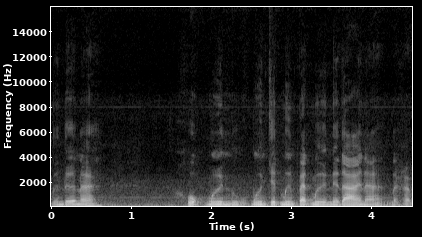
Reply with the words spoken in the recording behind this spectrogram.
เงินเดือนนะหกหมื่นหกหมื่นเจ็ดหมื่นแปดหมื่นเนี่ยได้นะนะครับ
